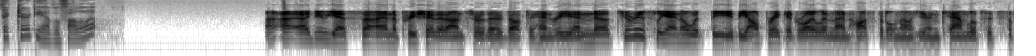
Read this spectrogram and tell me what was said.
Victor, do you have a follow-up? I, I do, yes, uh, and appreciate that answer there, Dr. Henry. And uh, curiously, I know with the, the outbreak at Royal Inland Hospital now here in Kamloops, it's the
